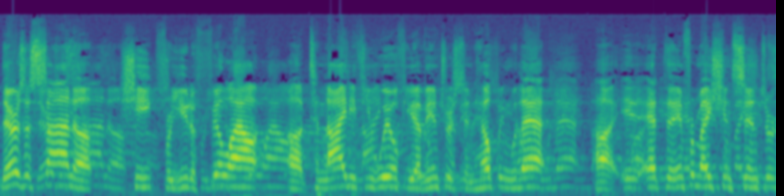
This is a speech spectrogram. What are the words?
There's a sign up sheet for you to fill out uh, tonight, if you will, if you have interest in helping with that uh, at the information center.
